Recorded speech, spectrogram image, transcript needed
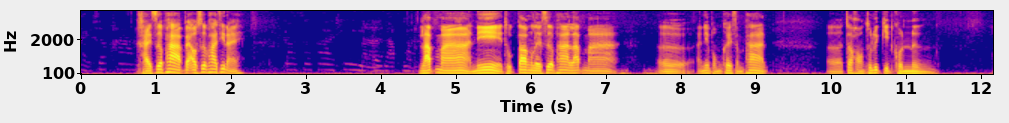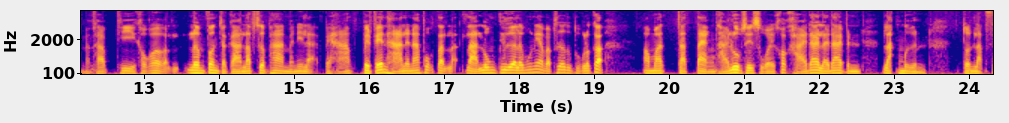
ขายเสื้อผ้าขายเสื้อผ้าไปเอาเสื้อผ้าที่ไหนก็เสื้อผ้าที่เออรับมารับมานี่ถูกต้องเลยเสื้อผ้ารับมา เอออันนี้ผมเคยสัมภาษณ์เจ้าของธุรกิจคนหนึ่งนะครับ ที่เขาก็เริ่มต้นจากการรับเสื้อผ้ามานี่แหละ ไปหาเป็นเฟ้นหาเลยนะ พวกตลาดลงเกลือแล้วพวกเนี้ยแบบเสื้อถูกๆ แล้วก็เอามาจัดแต่งถ่ายรูปสวยๆเขาขายได้รายได้เป็นหลักหมื่น จนหลักแส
